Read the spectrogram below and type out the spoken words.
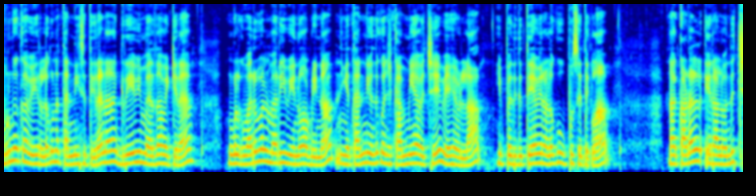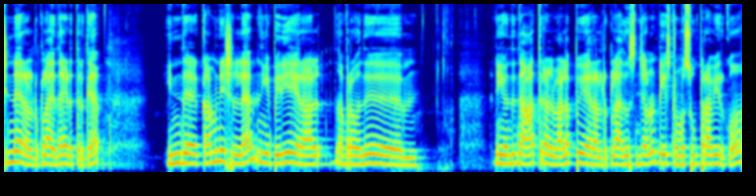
முருங்கைக்காய் வேகிற அளவுக்கு நான் தண்ணி சேர்த்துக்கிறேன். நான் கிரேவி மாதிரி தான் வைக்கிறேன். உங்களுக்கு வறுவல் மாதிரி வேணும் அப்படின்னா நீங்கள் தண்ணி வந்து கொஞ்சம் கம்மியாக வச்சு வேக விடலாம். இப்போ இதுக்கு தேவையான அளவுக்கு உப்பு சேர்த்துக்கலாம். நான் கடல் இறால் வந்து சின்ன இறால் இருக்குல்ல அதுதான் எடுத்திருக்கேன். இந்த காம்பினேஷனில் நீங்கள் பெரிய இறால் அப்புறம் வந்து நீங்கள் வந்து இந்த ஆத்திரால் வளர்ப்பு இறால் இருக்குல்ல அதுவும் செஞ்சாலும் டேஸ்ட் ரொம்ப சூப்பராகவே இருக்கும்.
